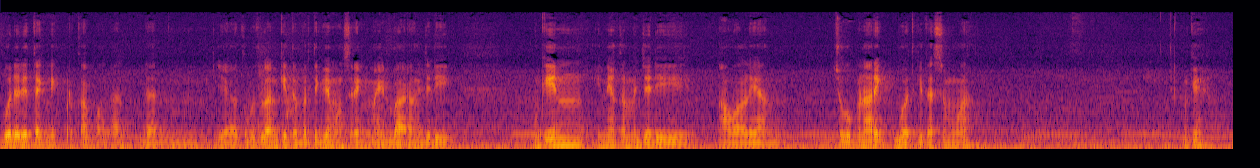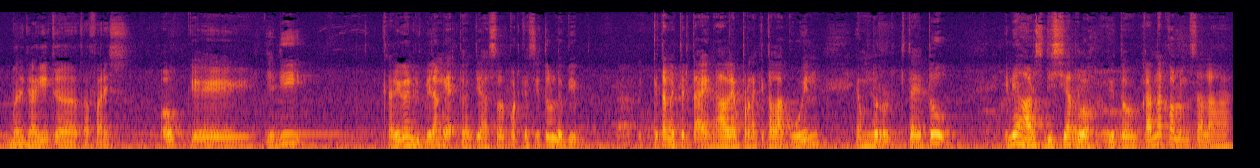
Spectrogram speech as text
Gue dari teknik perkapalan dan ya kebetulan kita bertiga emang sering main bareng jadi mungkin ini akan menjadi awal yang cukup menarik buat kita semua. Oke, balik lagi ke Kak Faris. Oke, jadi tadi kan dibilang ya 20 Hustle Podcast itu lebih kita ngeceritain hal yang pernah kita lakuin yang menurut kita itu ini harus di share loh gitu. Karena kalau misalnya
